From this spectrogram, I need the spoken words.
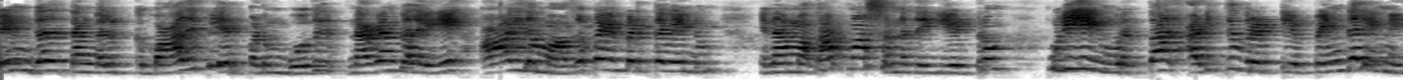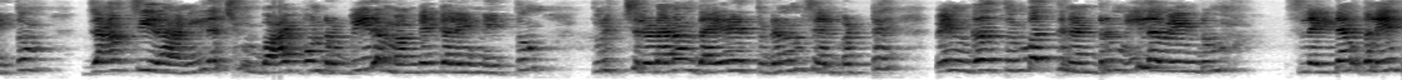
பெண்கள் தங்களுக்கு பாதிப்பு ஏற்படும் போது நகங்களையே ஆயுதமாக பயன்படுத்த வேண்டும். என மகாத்மா சொன்னதை ஏற்றும் புலியை உரத்தால் அடித்து விரட்டிய பெண்களை நினைத்தும் ஜான்சி ராணி லட்சுமி பாய் போன்ற வீர மங்கைகளை நினைத்தும் துணிச்சலுடனும் தைரியத்துடனும் செயல்பட்டு பெண்கள் துன்பத்தினின்று மீள வேண்டும். சில இடங்களில்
